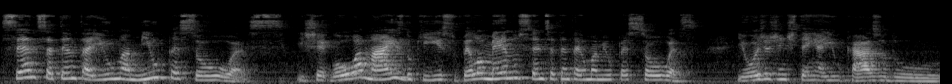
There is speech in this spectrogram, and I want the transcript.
171 mil pessoas. E chegou a mais do que isso, pelo menos 171 mil pessoas. E hoje a gente tem aí o caso do,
